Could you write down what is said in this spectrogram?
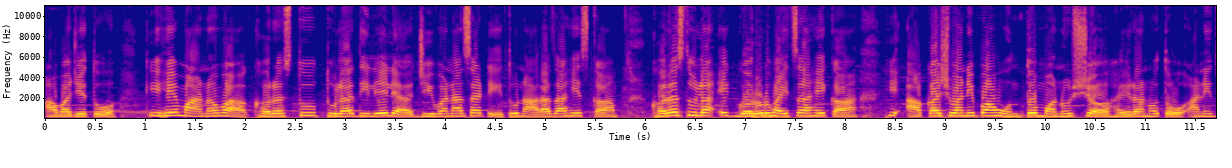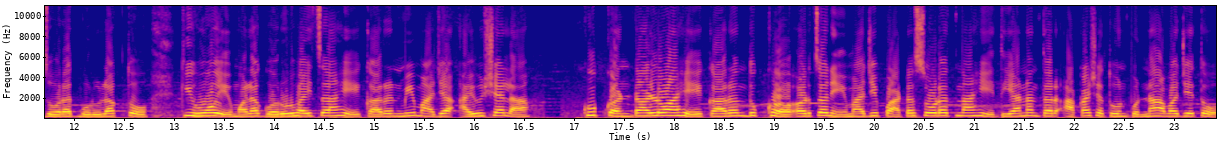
आवाज येतो की हे मानवा खरंच तू तुला दिलेल्या जीवनासाठी तू नाराज आहेस का? खरंच तुला एक गरुड व्हायचं आहे का? ही आकाशवाणी पाहून तो मनुष्य हैराण होतो आणि जोरात बोलू लागतो की होय मला गरुड व्हायचं आहे कारण मी माझ्या आयुष्याला खूप कंटाळलो आहे कारण दुःख अडचणी माझी पाठच सोडत नाहीत. यानंतर आकाशातून पुन्हा आवाज येतो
